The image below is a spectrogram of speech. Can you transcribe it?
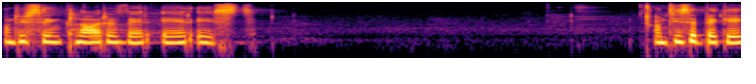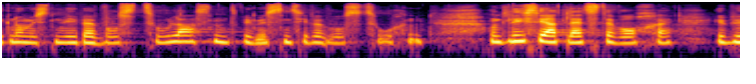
und wir sehen klarer, wer er ist. Und diese Begegnung müssen wir bewusst zulassen und wir müssen sie bewusst suchen. Und Lisi hat letzte Woche über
